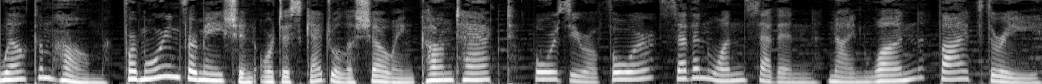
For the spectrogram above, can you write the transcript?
Welcome home. For more information or to schedule a showing, contact 404 717 9153.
